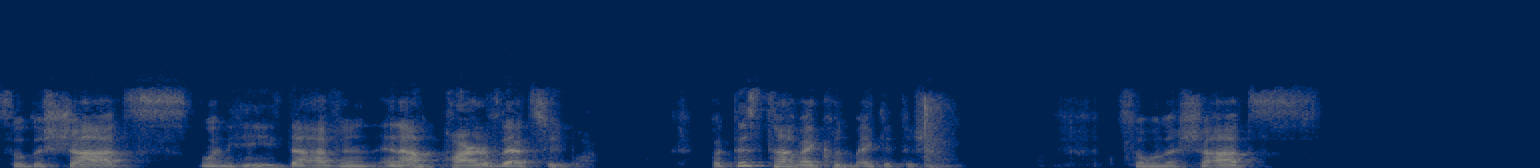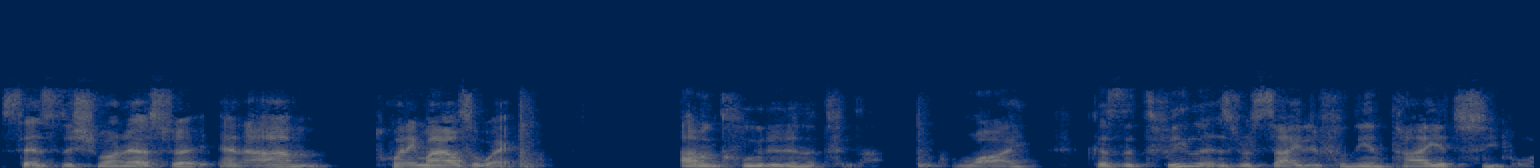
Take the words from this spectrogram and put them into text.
So the shots when he davened, and I'm part of that tzibur, but this time I couldn't make it to shul. So when the shots says the Shemon Esrei, and I'm 20 miles away, I'm included in the tefillah. Why? Because the tefillah is recited for the entire tzibur.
